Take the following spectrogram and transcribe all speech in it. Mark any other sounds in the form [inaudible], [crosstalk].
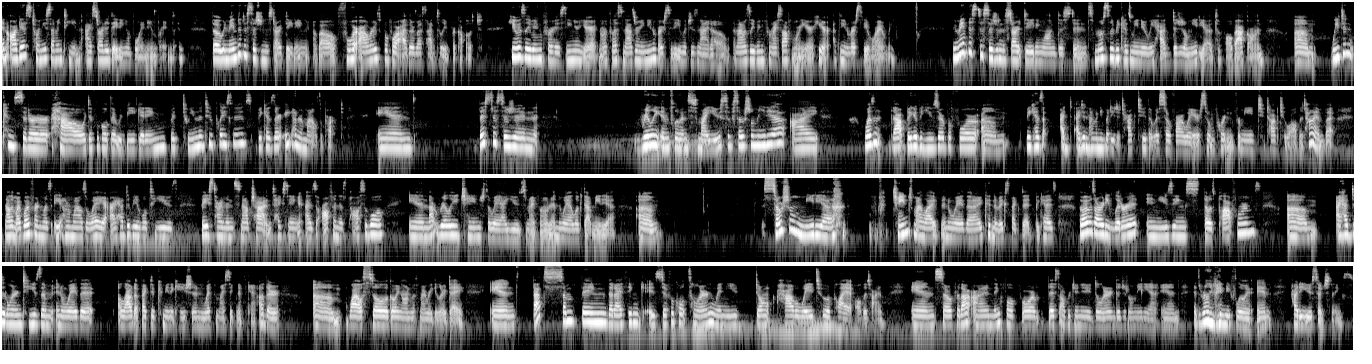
In August 2017, I started dating a boy named Brandon. Though we made the decision to start dating about four [laughs] hours before either of us had to leave for college. He was leaving for his senior year at Northwest Nazarene University, which is in Idaho, and I was leaving for my sophomore year here at the University of Wyoming. We made this decision to start dating long distance mostly because we knew we had digital media to fall back on. Um, we didn't consider how difficult it would be getting between the two places because they're 800 miles apart. And this decision really influenced my use of social media. I wasn't that big of a user before um, because I, I didn't have anybody to talk to that was so far away or so important for me to talk to all the time. But now that my boyfriend was 800 miles away, I had to be able to use FaceTime and Snapchat and texting as often as possible. And that really changed the way I used my phone and the way I looked at media. Um, social media [laughs] changed my life in a way that I couldn't have expected because though I was already literate in using those platforms, um, I had to learn to use them in a way that allowed effective communication with my significant other um, while still going on with my regular day. And that's something that I think is difficult to learn when you don't have a way to apply it all the time. And so, for that, I'm thankful for this opportunity to learn digital media, and it's really [laughs] made me fluent in how to use such things.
